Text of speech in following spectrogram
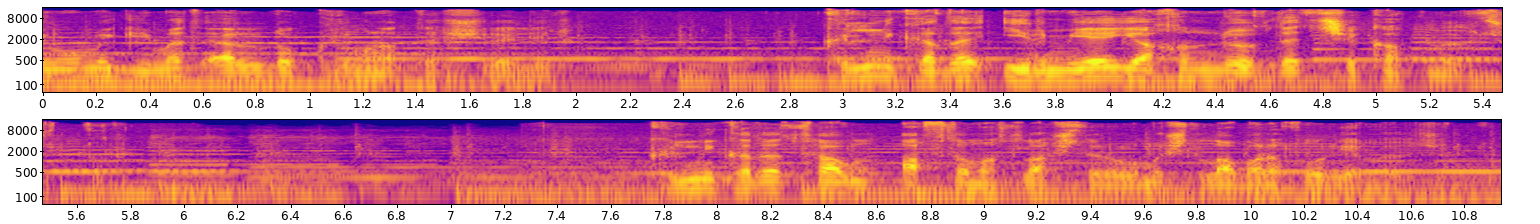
Ümumi qiymət 59 manat təşkil edir. Klinikada 20-yə yaxın növdə check-up mövcuddur. Klinikada tam avtomatlaşdırılmış laboratoriya mövcuddur.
